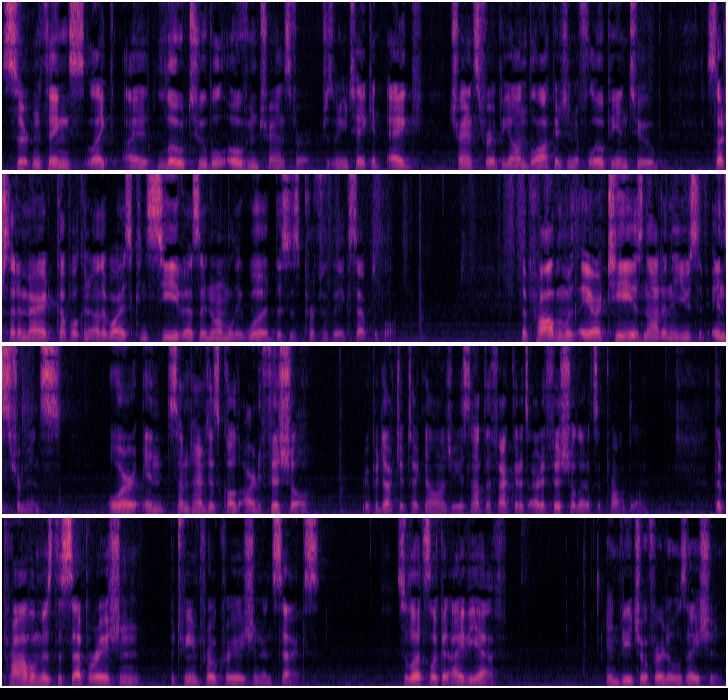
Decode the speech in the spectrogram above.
Certain things like a low tubal ovum transfer, which is when you take an egg transfer it beyond blockage in a fallopian tube, such that a married couple can otherwise conceive as they normally would. This is perfectly acceptable. The problem with ART is not in the use of instruments, or in sometimes it's called artificial reproductive technology. It's not the fact that it's artificial that it's a problem. The problem is the separation between procreation and sex. So let's look at IVF, in vitro fertilization.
